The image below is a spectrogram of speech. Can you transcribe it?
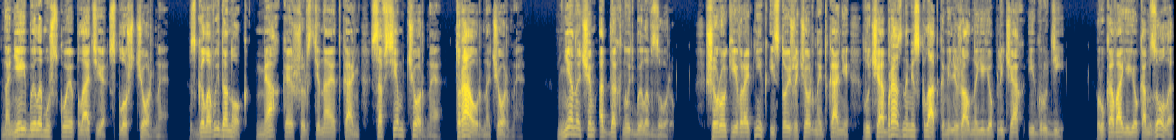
На ней было мужское платье, сплошь черное, с головы до ног мягкая шерстяная ткань, совсем черная, траурно-черная. Не на чем отдохнуть было взору. Широкий воротник из той же черной ткани лучеобразными складками лежал на ее плечах и груди. Рукава ее камзола,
